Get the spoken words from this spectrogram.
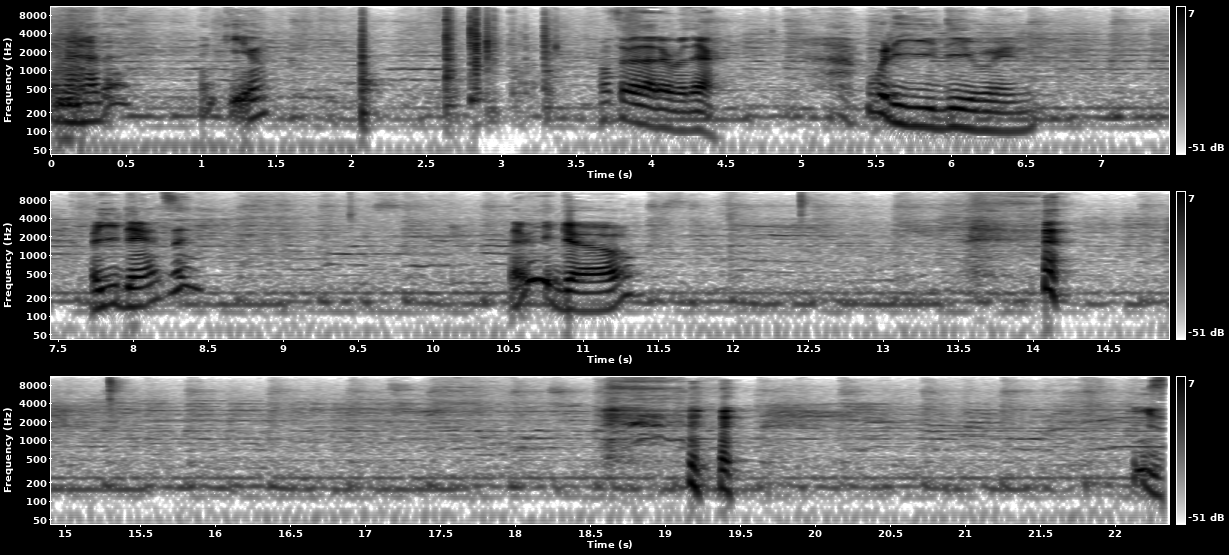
Can I have that? Thank you. I'll throw that over there. What are you doing? Are you dancing? There you go. He's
